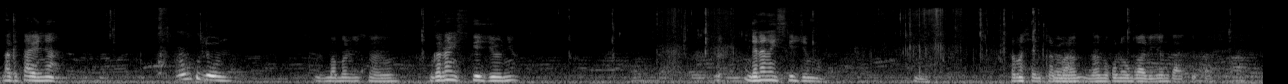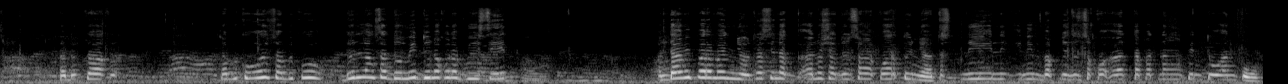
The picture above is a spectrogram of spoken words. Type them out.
Bakit tayo niya? Ano ko dun? Gumamalinis na yun. Ganang yung schedule niyo. Ganang yung schedule mo. Hmm. Kamusta yung trabaho? Nan- Nano ko na ugali yan dati pa. Sabi ko, sabi ko, uy, sabi ko, dun lang sa dumi, dun ako nag-visit. Ang dami para man yun kasi nag ano siya dun sa kwarto niya tapos ni, ni inimbak niya dun sa ah, tapat ng pintuan ko.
